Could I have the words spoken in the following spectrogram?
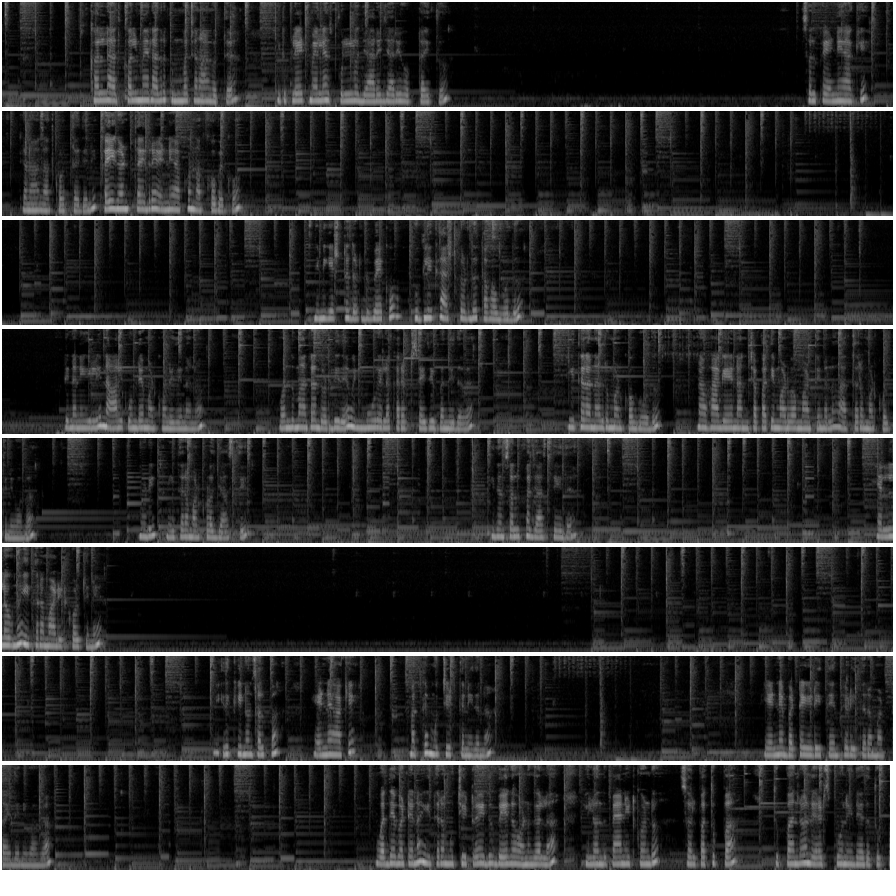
ಕಲ್ಲು ಅದು ಕಲ್ಲು ಮೇಲೆ ಆದರೆ ತುಂಬ ಚೆನ್ನಾಗುತ್ತೆ. ಇದು ಪ್ಲೇಟ್ ಮೇಲೆ ಫುಲ್ಲು ಜಾರಿ ಜಾರಿ ಹೋಗ್ತಾಯಿತ್ತು ಸ್ವಲ್ಪ ಎಣ್ಣೆ ಹಾಕಿ ಚೆನ್ನಾಗಿ ನಾದ್ಕೊಳ್ತಾ ಇದ್ದೀನಿ. ಕೈ ಗಂಟ್ತಾ ಇದ್ದರೆ ಎಣ್ಣೆ ಹಾಕ್ಕೊಂಡು ನಾದ್ಕೋಬೇಕು. ಎಷ್ಟು ದೊಡ್ಡದು ಬೇಕು. ಉದ್ಲಿಕ್ಕೆ ಅಷ್ಟು ದೊಡ್ಡದು ತಗೋಬೋದು. ಇಲ್ಲಿ ನಾಲ್ಕು ಉಂಡೆ ಮಾಡ್ಕೊಂಡಿದ್ದೀನಿ ನಾನು. ಒಂದು ಮಾತ್ರ ದೊಡ್ಡದಿದೆ. ಇನ್ನು ಮೂರೆಲ್ಲ ಕರೆಕ್ಟ್ ಸೈಜಿಗೆ ಬಂದಿದ್ದಾವೆ. ಈ ಥರನಾದರೂ ಮಾಡ್ಕೋಬೋದು. ನಾವು ಹಾಗೆ ನಾನು ಚಪಾತಿ ಮಾಡುವಾಗ ಮಾಡ್ತೀನಲ್ಲ, ಆ ಥರ ಮಾಡ್ಕೊಳ್ತೀನಿ ಇವಾಗ. ನೋಡಿ, ಈ ಥರ ಮಾಡ್ಕೊಳ್ಳೋದು ಜಾಸ್ತಿ. ಇದೊಂದು ಸ್ವಲ್ಪ ಜಾಸ್ತಿ ಇದೆ. ಎಲ್ಲವನ್ನೂ ಈ ಥರ ಮಾಡಿಟ್ಕೊಳ್ತೀನಿ. ಇದಕ್ಕೆ ಇನ್ನೊಂದು ಸ್ವಲ್ಪ ಎಣ್ಣೆ ಹಾಕಿ ಮತ್ತೆ ಮುಚ್ಚಿಡ್ತೀನಿ ಇದನ್ನು. ಎಣ್ಣೆ ಬಟ್ಟೆ ಹಿಡಿಯುತ್ತೆ ಅಂತೇಳಿ ಈ ಥರ ಮಾಡ್ತಾ ಇದ್ದೀನಿ ಇವಾಗ. ಒದ್ದೆ ಬಟ್ಟೆನ ಈ ಥರ ಮುಚ್ಚಿಟ್ರೆ ಇದು ಬೇಗ ಒಣಗಲ್ಲ. ಇಲ್ಲೊಂದು ಪ್ಯಾನ್ ಇಟ್ಕೊಂಡು ಸ್ವಲ್ಪ ತುಪ್ಪ ತುಪ್ಪ ಅಂದರೆ ಒಂದು ಎರಡು ಸ್ಪೂನ್ ಇದೆ ಅದು ತುಪ್ಪ.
